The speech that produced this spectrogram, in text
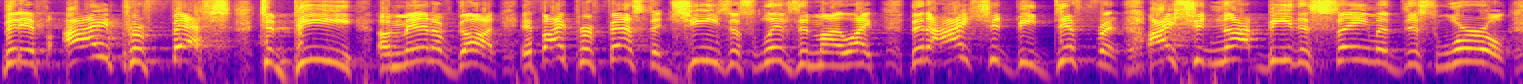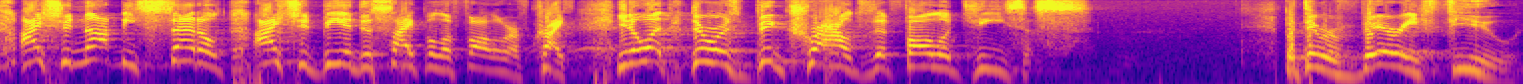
That if I profess to be a man of God, if I profess that Jesus lives in my life, then I should be different. I should not be the same of this world. I should not be settled. I should be a disciple, a follower of Christ. You know what? There was big crowds that followed Jesus. But there were very few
